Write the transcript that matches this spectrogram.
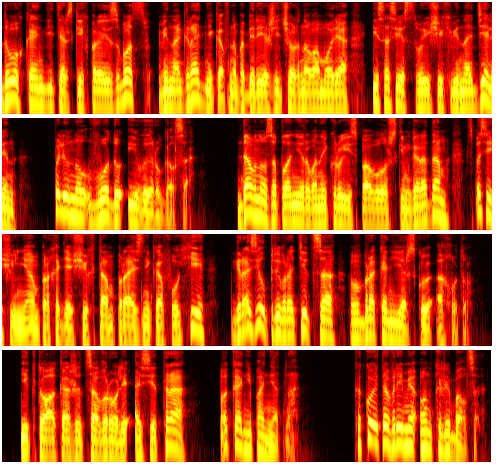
двух кондитерских производств, виноградников на побережье Черного моря и соседствующих виноделин, плюнул в воду и выругался. Давно запланированный круиз по волжским городам с посещением проходящих там праздников Ухи грозил превратиться в браконьерскую охоту. И кто окажется в роли осетра, пока непонятно. Какое-то время он колебался –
